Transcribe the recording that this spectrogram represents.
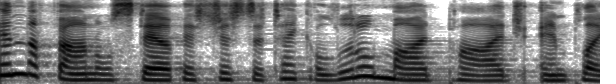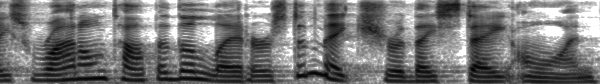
And the final step is just to take a little Mod Podge and place right on top of the letters to make sure they stay on.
